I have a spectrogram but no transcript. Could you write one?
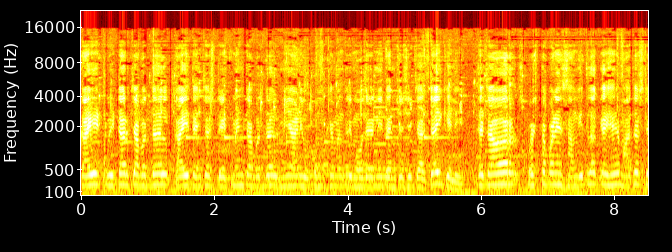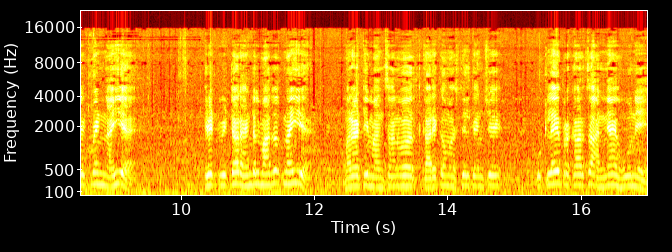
काही ट्विटरच्या बद्दल काही त्यांच्या स्टेटमेंटच्या बद्दल मी आणि उपमुख्यमंत्री महोदयांनी त्यांच्याशी चर्चाही केली. त्याच्यावर स्पष्टपणे सांगितलं की हे माझं स्टेटमेंट नाही आहे हे ट्विटर हँडल माझंच नाही आहे मराठी माणसांवर कार्यक्रम असतील त्यांचे कुठल्याही प्रकारचा अन्याय होऊ नये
